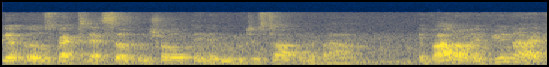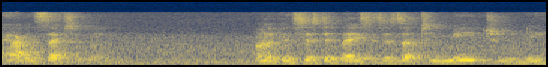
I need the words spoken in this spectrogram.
that goes back to that self control thing that we were just talking about. If I don't, if you're not having sex with me on a consistent basis, it's up to me to leave.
